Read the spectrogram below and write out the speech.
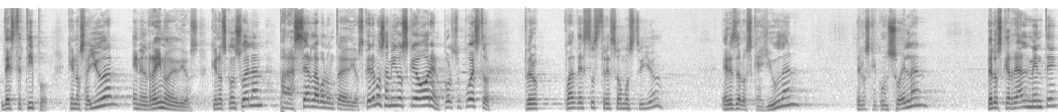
de este tipo, que nos ayudan en el reino de Dios, que nos consuelan para hacer la voluntad de Dios. Queremos amigos que oren, por supuesto, pero ¿cuál de estos tres somos tú y yo? ¿Eres de los que ayudan? ¿De los que consuelan? ¿De los que realmente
